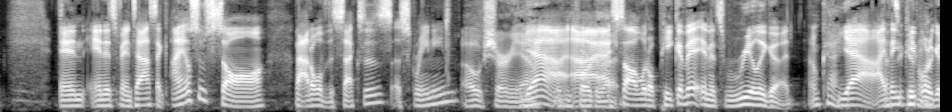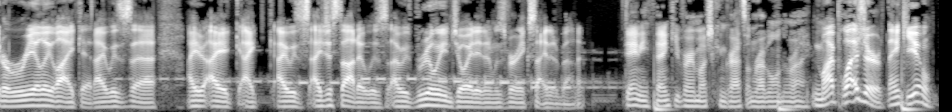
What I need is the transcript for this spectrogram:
and and it's fantastic. I also saw Battle of the Sexes, a screening. Oh, sure, yeah. Yeah, Looking forward to I, I saw a little peek of it, and it's really good. Okay. Yeah, I That's think people one. are going to really like it. I was, uh, I, I, I, I was, I just thought it was, I was really enjoyed it and was very excited about it. Danny, thank you very much. Congrats on Rebel on the Rye. My pleasure. Thank you.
